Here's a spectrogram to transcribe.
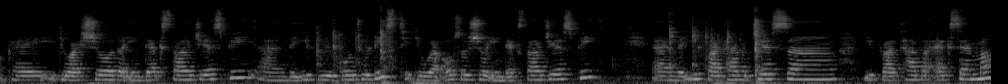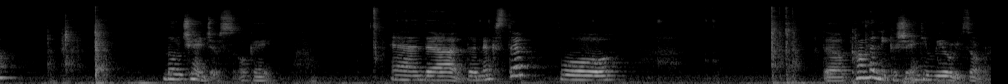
Okay, it will show the index.jsp, and if you go to list, it will also show index.jsp and if I type JSON, if I type XML, no changes, okay. And uh, the next step for the content negotiating view resolver,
